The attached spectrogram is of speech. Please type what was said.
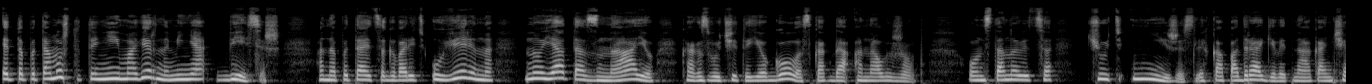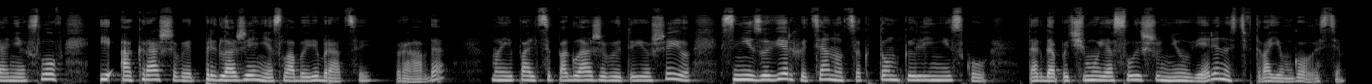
Это потому, что ты неимоверно меня бесишь. Она пытается говорить уверенно, но я-то знаю, как звучит ее голос, когда она лжет. Он становится чуть ниже, слегка подрагивает на окончаниях слов и окрашивает предложение слабой вибрацией. Правда? Мои пальцы поглаживают ее шею снизу вверх и тянутся к тонкой линии скул. Тогда почему я слышу неуверенность в твоем голосе?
